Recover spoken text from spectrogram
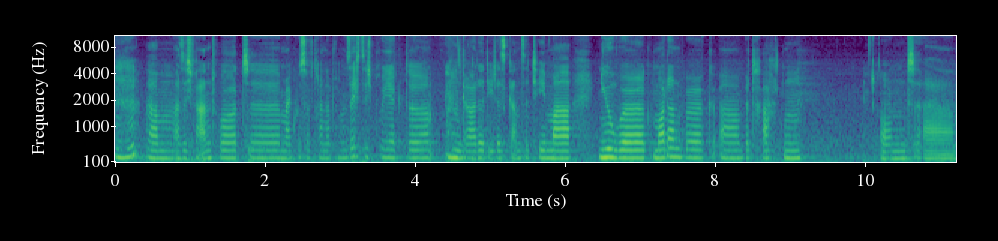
Mhm. Ähm, also ich verantworte Microsoft 365 Projekte, gerade die das ganze Thema New Work, Modern Work äh, betrachten und ähm,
